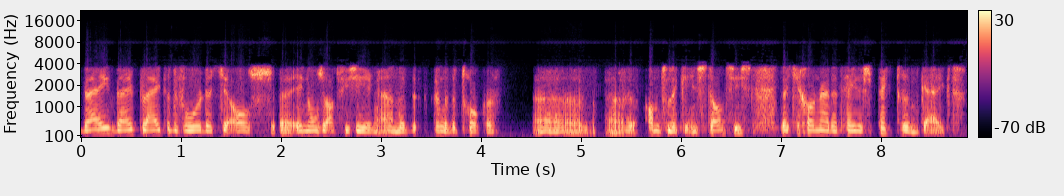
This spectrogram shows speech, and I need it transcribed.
wij, wij pleiten ervoor dat je als uh, in onze advisering aan de, aan de betrokken ambtelijke instanties, dat je gewoon naar dat hele spectrum kijkt.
